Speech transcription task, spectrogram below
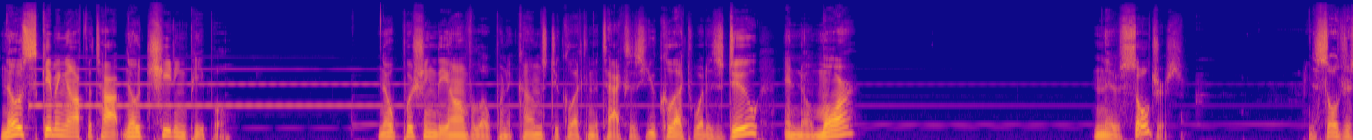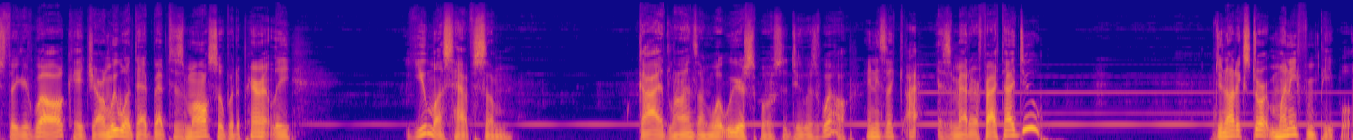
No skimming off the top, no cheating people. No pushing the envelope when it comes to collecting the taxes. You collect what is due and no more. And there's soldiers. The soldiers figured, well, okay, John, we want that baptism also, but apparently you must have some guidelines on what we are supposed to do as well. And he's like, as a matter of fact, I do. Do not extort money from people.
